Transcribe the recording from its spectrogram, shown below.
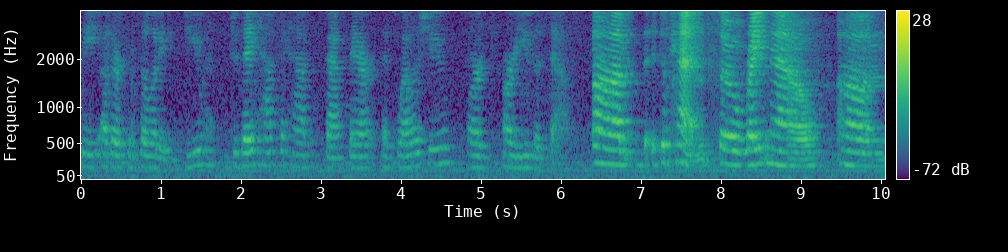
the other facilities, do you, do they have to have the staff there as well as you, or are you the staff? Um, it depends, so right now, um,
